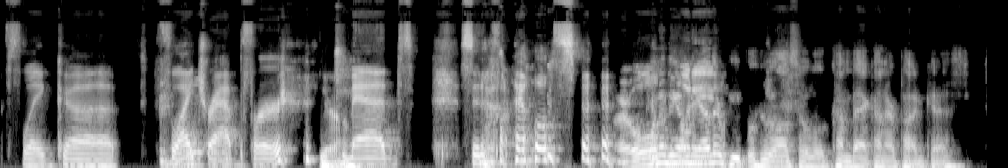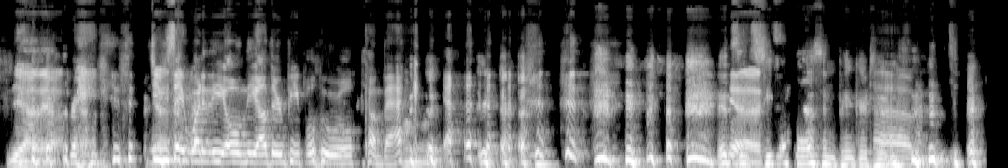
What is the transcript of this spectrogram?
it's like a fly trap for yeah. mad cinephiles. Our old One of the only other people who also will come back on our podcast. Yeah, yeah. right? Do Yeah. you say one of the only other people who will come back? Uh-huh. Yeah. it's Yeah. it's CFS and Pinkerton. Um,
